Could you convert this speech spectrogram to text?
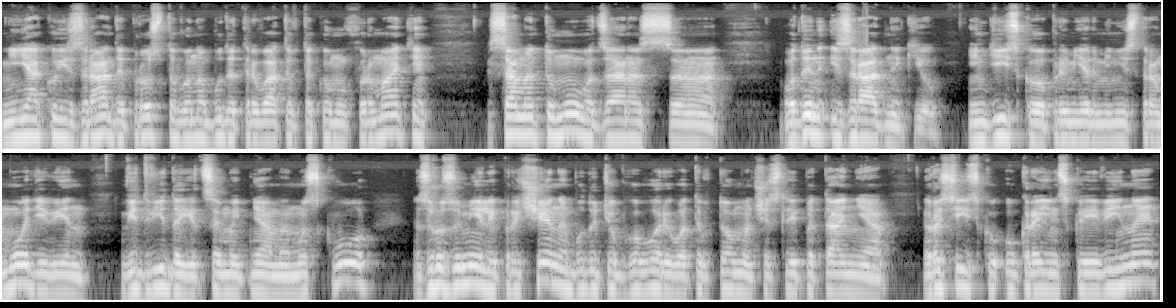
ніякої зради, просто воно буде тривати в такому форматі. Саме тому, от зараз е, один із радників індійського прем'єр-міністра Моді він відвідає цими днями Москву. Зрозумілі причини будуть обговорювати в тому числі питання російсько-української війни.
